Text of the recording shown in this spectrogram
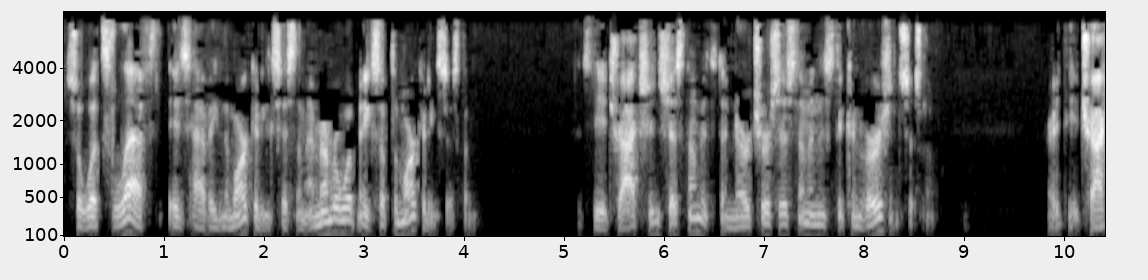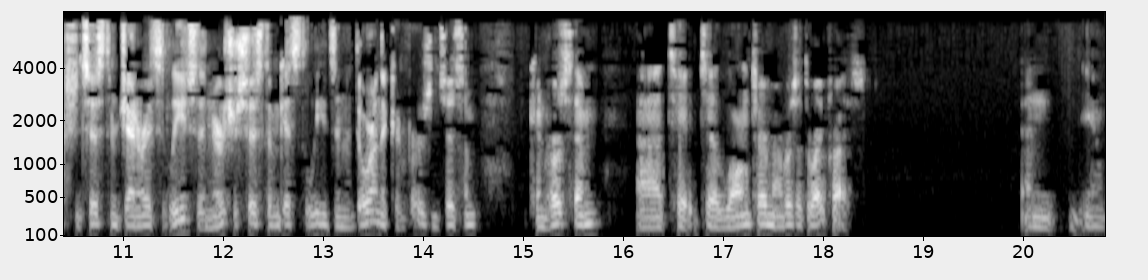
So what's left is having the marketing system. And remember what makes up the marketing system. It's the attraction system, it's the nurture system, and it's the conversion system. Right? The attraction system generates the leads, the nurture system gets the leads in the door, and the conversion system converts them uh, to, to long-term members at the right price. And you know,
